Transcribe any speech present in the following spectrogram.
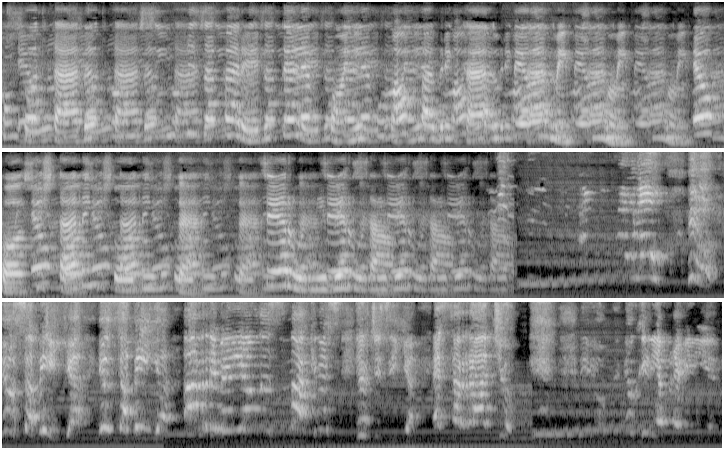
comportada por um simples aparelho telefônico mal fabricado pela mente humana. Eu posso estar em todo lugar, ser universal. Eu, eu sabia! Eu sabia! A rebelião das máquinas! Eu dizia, essa rádio! Eu, eu queria prevenir!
